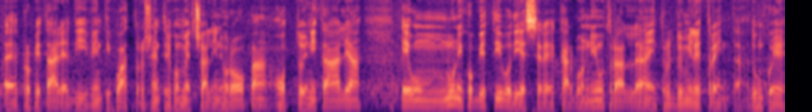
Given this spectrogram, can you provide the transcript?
è proprietaria di 24 centri commerciali in Europa, 8 in Italia e un unico obiettivo di essere carbon neutral entro il 2030. Dunque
